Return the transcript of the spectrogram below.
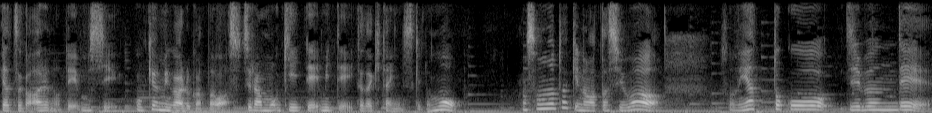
やつがあるのでもしご興味がある方はそちらも聞いてみていただきたいんですけどもまあその時の私はそのやっとこう自分で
